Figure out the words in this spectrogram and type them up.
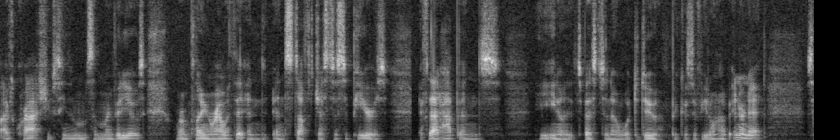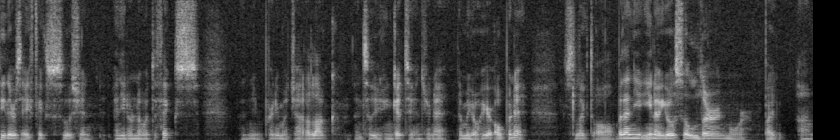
I've crashed. You've seen some of my videos where I'm playing around with it and, and stuff just disappears. If that happens, you know, it's best to know what to do because if you don't have internet, see there's a fixed solution and you don't know what to fix, then you're pretty much out of luck until you can get to internet. Then we go here, open it, select all. But then, you, you know, you also learn more by um,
